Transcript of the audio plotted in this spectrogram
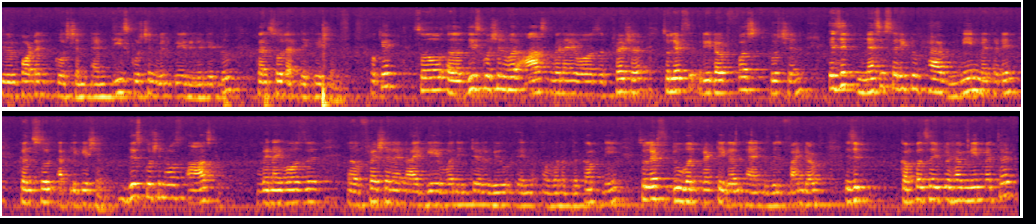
few important question and these question will be related to console application. Okay? So uh, these questions were asked when i was a fresher. So let's read out first question. Is it necessary to have main method in console application? This question was asked when i was a, a fresher and i gave one interview in uh, one of the company. So let's do one practical and we'll find out. Is it compulsory to have main method?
